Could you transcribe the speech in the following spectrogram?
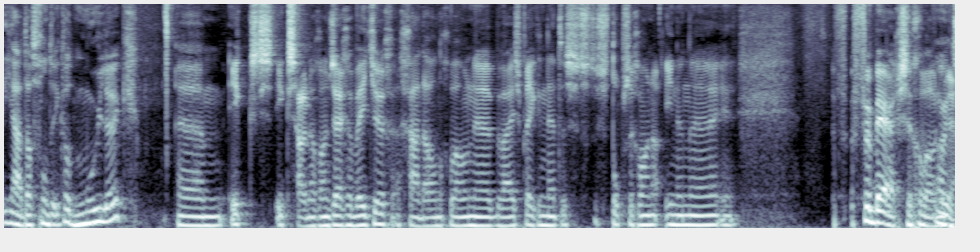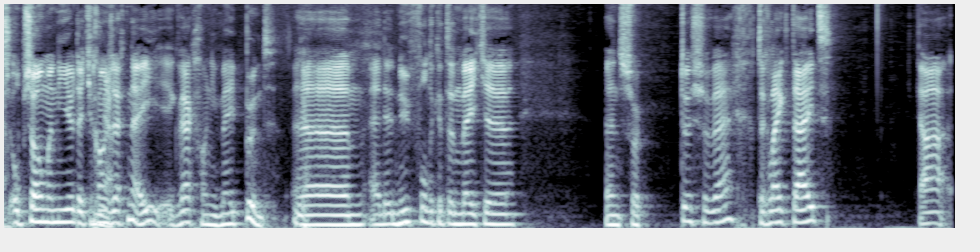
ja, dat vond ik wat moeilijk. Ehm, ik, ik zou dan gewoon zeggen, weet je, ga dan gewoon eh bij wijze van spreken net stop ze gewoon in een... eh, in- verberg ze gewoon. Oh ja. Dus op zo'n manier dat je gewoon Ja. zegt, nee, ik werk gewoon niet mee, punt. Ehm, en de- nu vond ik het een beetje een soort tussenweg. Tegelijkertijd, ja,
